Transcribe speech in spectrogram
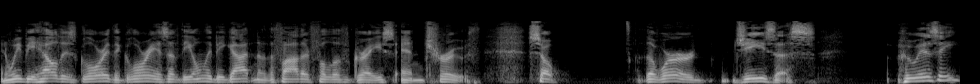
and we beheld His glory. The glory is of the only begotten of the Father, full of grace and truth. So, the Word, Jesus, who is He?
